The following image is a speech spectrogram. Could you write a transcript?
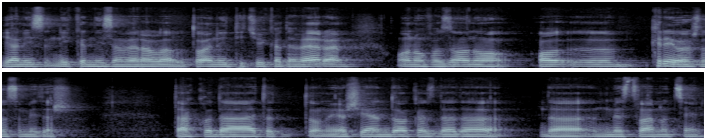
ja nisam, nikad nisam verovala u to, niti ću ikada verujem. Ono u fazonu, o, krivo je što sam izašao. Tako da, eto, to mi je još jedan dokaz da, da, da me stvarno ceni.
